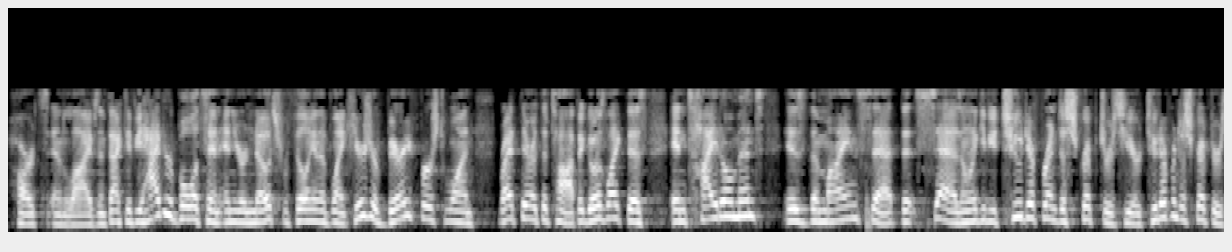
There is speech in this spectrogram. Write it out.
hearts and lives. In fact, if you have your bulletin and your notes for filling in the blank, here's your very first one right there at the top. It goes like this Entitlement is the mindset that says, I want to give you two different descriptors here, two different descriptors.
